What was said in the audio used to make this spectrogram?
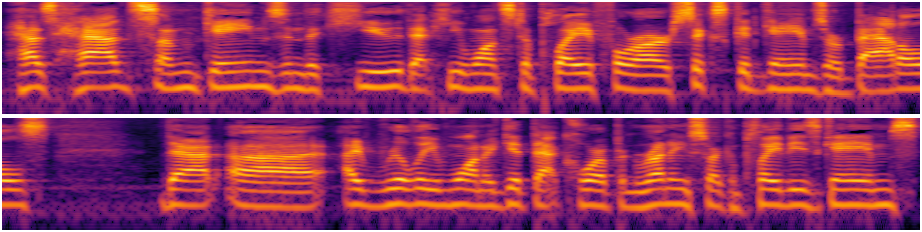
has had some games in the queue that he wants to play for our six good games or battles that uh, I really want to get that core up and running so I can play these games.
